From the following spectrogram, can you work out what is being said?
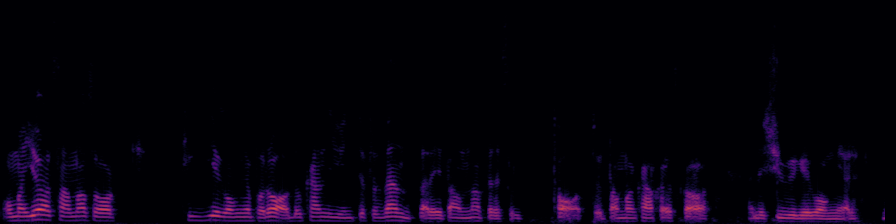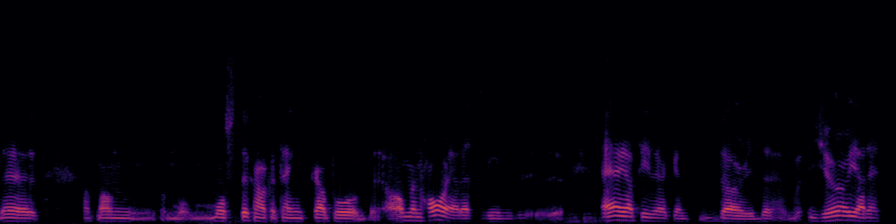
om man gör samma sak tio gånger på rad, då kan du ju inte förvänta dig ett annat resultat. Utan man kanske ska, eller 20 gånger. Det, att man må- måste kanske tänka på, ja men har jag rätt vind? Är jag tillräckligt döljd? Gör jag rätt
